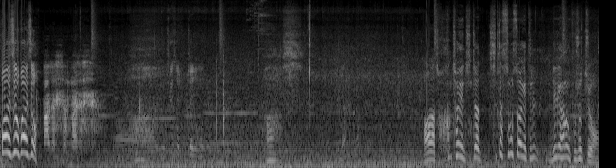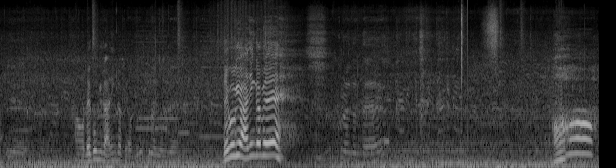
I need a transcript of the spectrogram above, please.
봤어 봤어. 빠졌어, 빠졌어. 아, 이거 최소 6자 정도. 아, 씨. 아, 나 천천히 진짜, 진짜 스무스하게 딜, 릴링 하는 거 보셨죠? 예. 아, 내 고기가 아닌가 봐. 무릎 꿇었는데. 내 고기가 아닌가 봐. 꿇었는데. 아.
